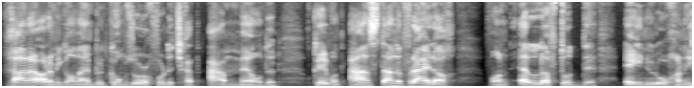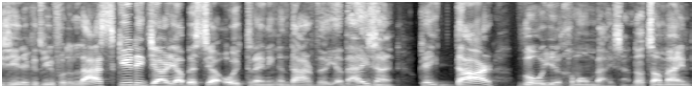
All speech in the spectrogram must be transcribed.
ga naar armiekonline.com. Zorg ervoor dat je gaat aanmelden. Oké, want aanstaande vrijdag van 11 tot 1 uur organiseer ik het weer voor de laatste keer dit jaar jouw beste jaar ooit training. En daar wil je bij zijn. Oké, daar wil je gewoon bij zijn. Dat zou mijn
